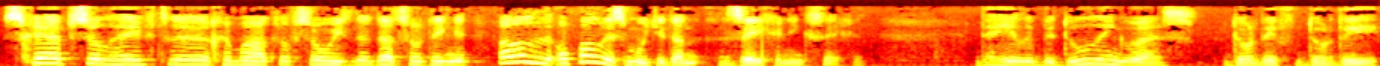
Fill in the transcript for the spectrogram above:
schepsel heeft uh, gemaakt, of zo is dat, dat soort dingen. Al, op alles moet je dan zegening zeggen. De hele bedoeling was, door de, door de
